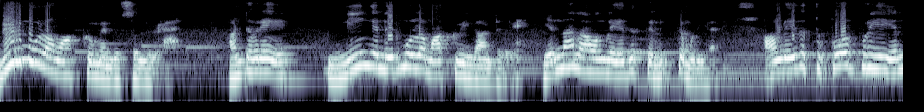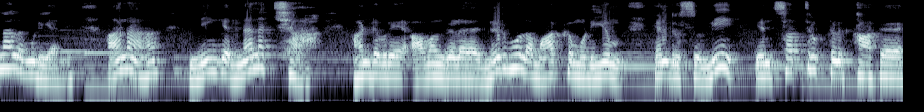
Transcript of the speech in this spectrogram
நிர்மூலமாக்கும் என்று சொல்லுகிறார். ஆண்டவரே நீங்க நிர்மூலமாக்குவீங்க ஆண்டவரே. என்னால் அவங்களை எதிர்த்து நிற்க முடியாது. அவங்களை எதிர்த்து போர் புரிய என்னால் முடியாது. ஆனா நீங்க நினைச்சா ஆண்டவரே அவங்கள நிர்மூலமாக்க முடியும் என்று சொல்லி என் சத்ருக்களுக்காக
